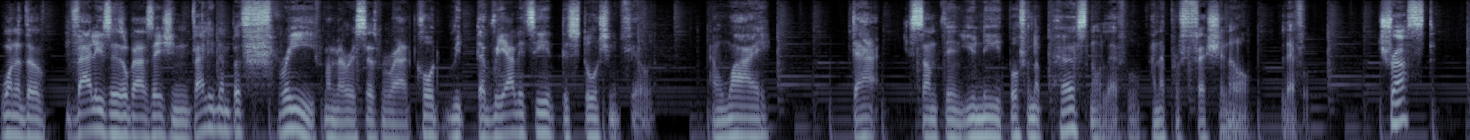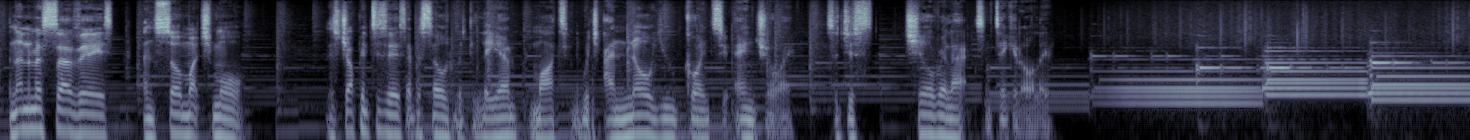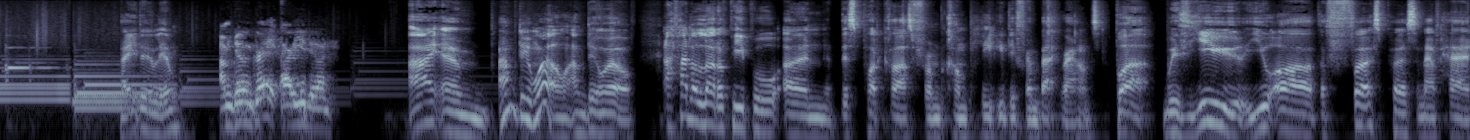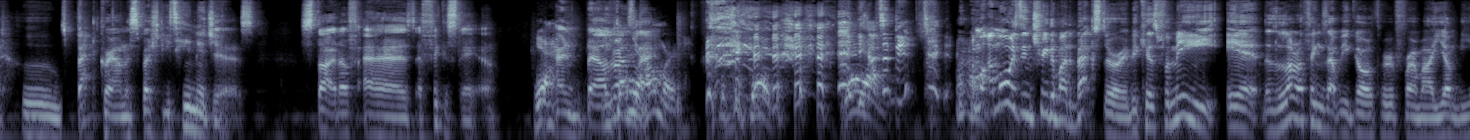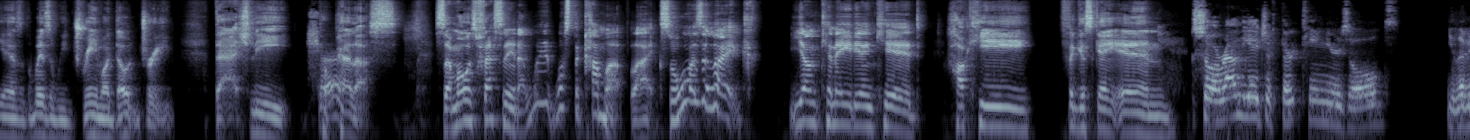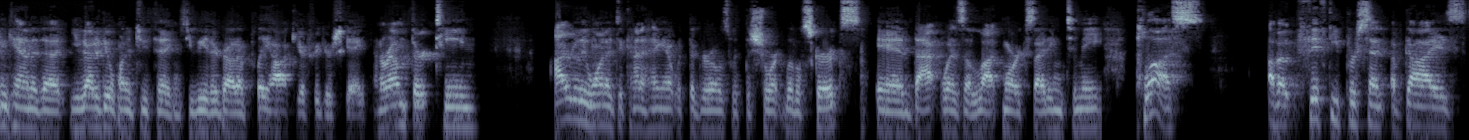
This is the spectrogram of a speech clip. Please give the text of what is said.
one of the values of the organization, value number three, my memory says right, called re- the reality distortion field, and why that is something you need both on a personal level and a professional level. Trust, anonymous surveys, and so much more. Let's jump into today's episode with Liam Martin, which I know you're going to enjoy. So just chill, relax, and take it all in. How you doing, Liam? I'm doing great. How are you doing? I am. I'm doing well. I'm doing well. I've had a lot of people on this podcast from completely different backgrounds, but with you, you are the first person I've had whose background, especially teenagers, started off as a figure skater. Yeah, and I was done your like, homework. This is good. yeah, yeah. I'm, I'm, always intrigued by the backstory because for me, it, there's a lot of things that we go through from our younger years of the wizard we dream or don't dream that actually sure. propel us. So I'm always fascinated. Like, what's the come up like? So what was it like, young Canadian kid, hockey, figure skating? So around the age of 13 years old, you live in Canada. You got to do one of two things. You've either got to play hockey or figure skate. And around 13, I really wanted to kind of hang out with the girls with the short little skirts, and that was a lot more exciting to me. Plus, about 50% of guys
